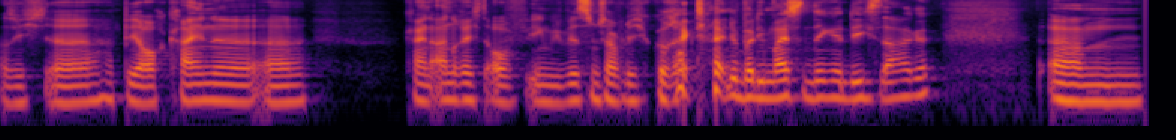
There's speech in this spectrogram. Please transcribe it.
Also ich äh, habe ja auch keine, äh, kein Anrecht auf irgendwie wissenschaftliche Korrektheit über die meisten Dinge, die ich sage. Ähm,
